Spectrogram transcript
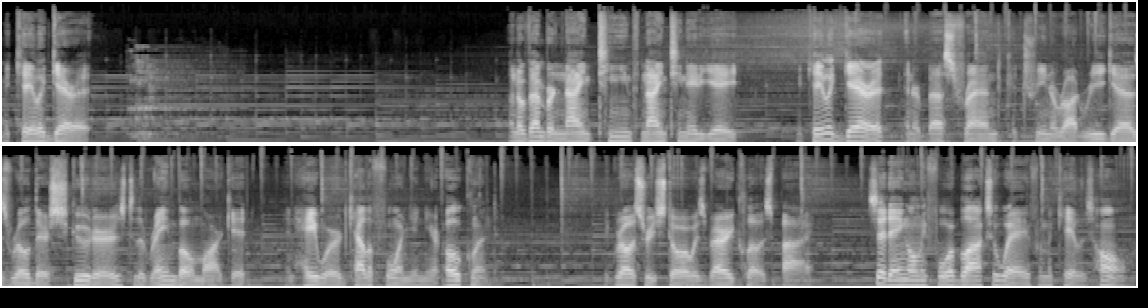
Michaela Garecht. On November 19, 1988, Michaela Garecht and her best friend Katrina Rodriguez rode their scooters to the Rainbow Market in Hayward, California, near Oakland. The grocery store was very close by, sitting only four blocks away from Michaela's home.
